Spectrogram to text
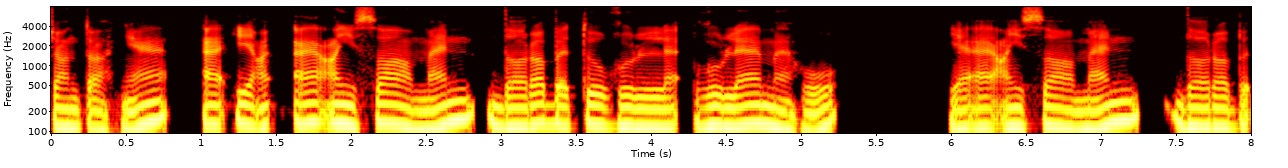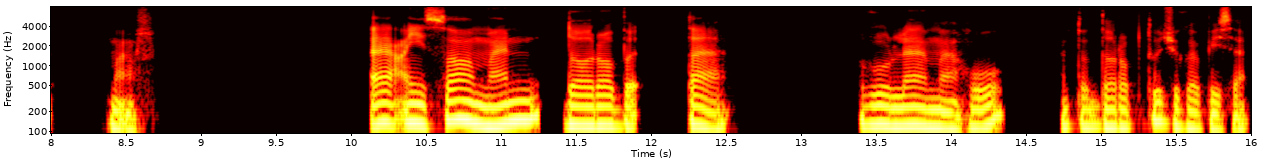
contohnya a'isaman darabatu ghulamahu Ya Aisaman dorob maaf. Aisaman dorobta gulamahu atau dorobtu juga bisa.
